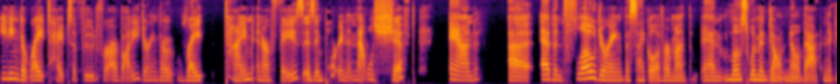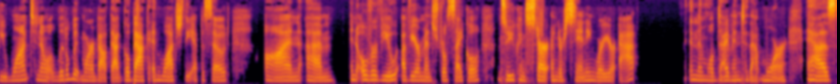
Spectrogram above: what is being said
eating the right types of food for our body during the right time in our phase is important, and that will shift and uh, ebb and flow during the cycle of our month. And most women don't know that. And if you want to know a little bit more about that, go back and watch the episode on um, an overview of your menstrual cycle. And so you can start understanding where you're at. And then we'll dive into that more as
